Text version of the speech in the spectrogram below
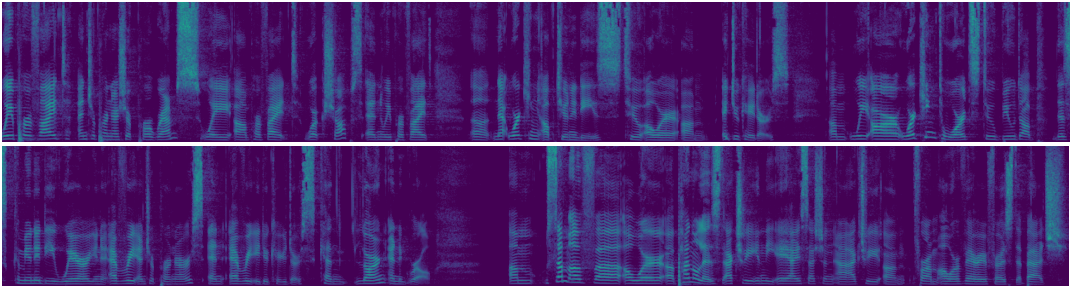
we provide entrepreneurship programs, we uh, provide workshops, and we provide uh, networking opportunities to our um, educators. Um, we are working towards to build up this community where you know every entrepreneurs and every educators can learn and grow. Um, some of uh, our uh, panelists actually in the AI session are actually um, from our very first batch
